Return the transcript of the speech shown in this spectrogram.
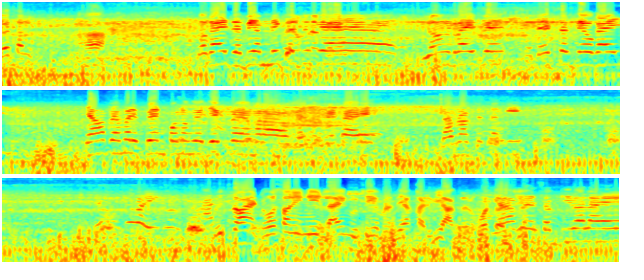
तो चलो? હા तो गाइस अभी हम निकल चुके हैं लॉन्ग ड्राइव पे तो देख सकते हो गाइस यहाँ पे हमारी पेन खोलोगे देख रहे हैं हमारा बैठा है। राम राम चाचा की મિત્રો આ ઢોસાની ની લાઈન છે મને દેખાડવી આગળ હોટલ यहाँ છે पे सब्जी वाला है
